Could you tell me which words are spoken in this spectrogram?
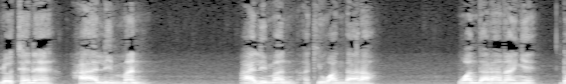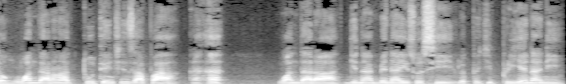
lo tene aliman aliman ayeke wandara wandara na nyen donc wandara na tout tënë ti nzapa uh -uh. wandara gi na ambeni aye so si lo peut ti prie na ni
